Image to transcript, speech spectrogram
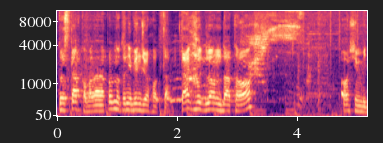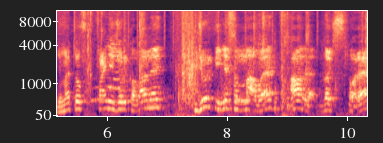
truskawką, ale na pewno to nie będzie ochotka. Tak wygląda to. 8 mm, fajnie dziurkowany. Dziurki nie są małe, ale dość spore.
